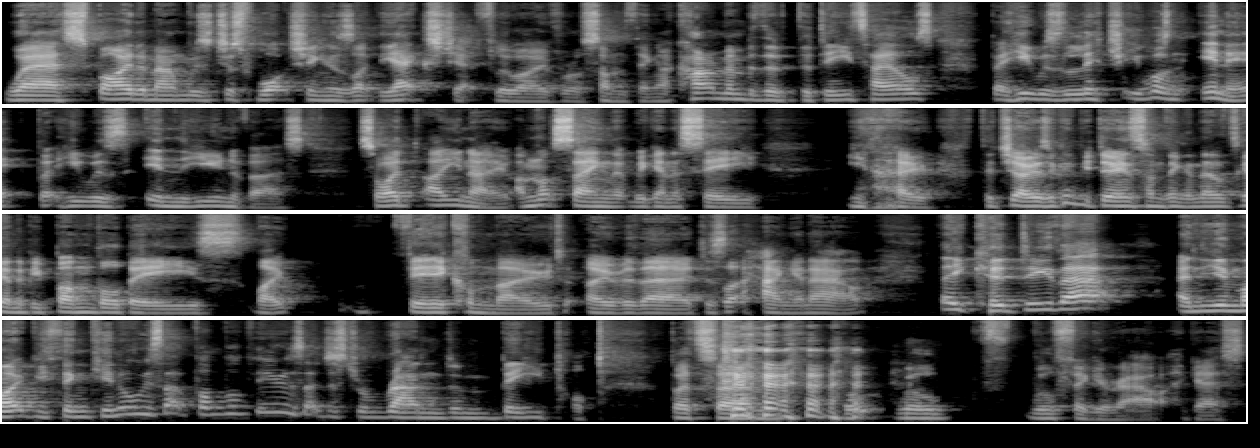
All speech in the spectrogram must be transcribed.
where spider-man was just watching as like the x-jet flew over or something. I can't remember the, the details but he was literally he wasn't in it but he was in the universe. So I, I you know i'm not saying that we're going to see you know the joes are going to be doing something and there's going to be bumblebees like vehicle mode over there just like hanging out. They could do that and you might be thinking, "Oh, is that Bumblebee or is that just a random beetle?" But um, we'll, we'll, we'll figure out, I guess.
